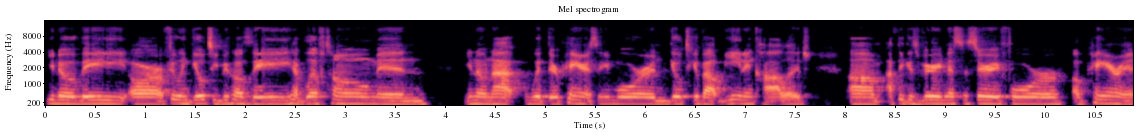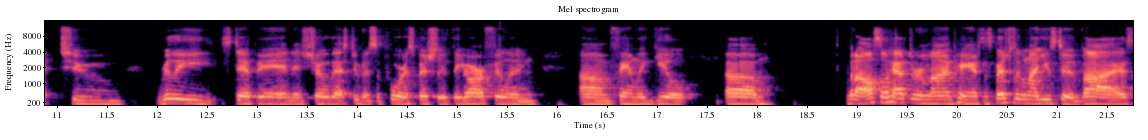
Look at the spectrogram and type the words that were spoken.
you know they are feeling guilty because they have left home and you know, not with their parents anymore and guilty about being in college. Um, I think it's very necessary for a parent to really step in and show that student support, especially if they are feeling um, family guilt. Um, but I also have to remind parents, especially when I used to advise,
